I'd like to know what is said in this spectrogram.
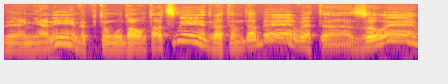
ועניינים ופתאום מודעות עצמית ואתה מדבר ואתה זורם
